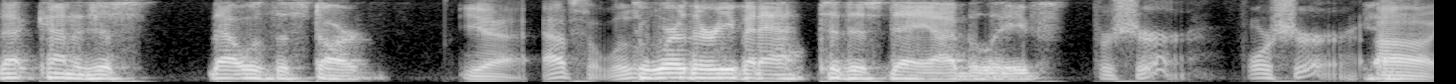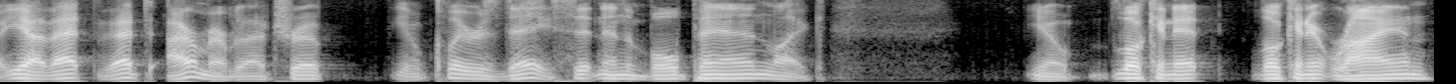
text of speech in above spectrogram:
that kind of just that was the start yeah absolutely to where they're even at to this day i believe for sure for sure. Yeah. Uh, yeah, that that I remember that trip. You know, clear as day, sitting in the bullpen, like, you know, looking at looking at Ryan.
